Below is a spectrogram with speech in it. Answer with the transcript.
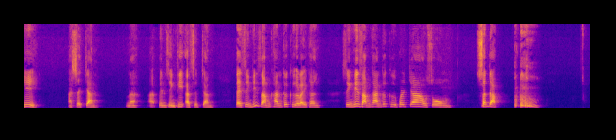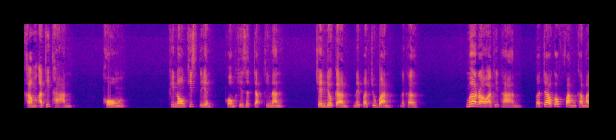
ที่อัศจรรย์นะเป็นสิ่งที่อัศจรรย์ แต่สิ่งที่สำคัญก็คืออะไรคะสิ่งที่สำคัญก็คือพระเจ้าทรง สดับคำอธิษฐานของพี่น้องคริสเตียนของคริสตจักรที่นั่น เช่นเดียวกันในปัจจุบันนะคะ เมื่อเราอธิษฐานพระเจ้าก็ฟังคำอ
